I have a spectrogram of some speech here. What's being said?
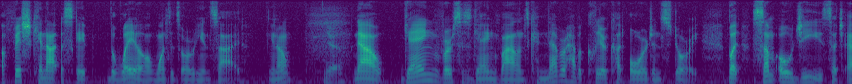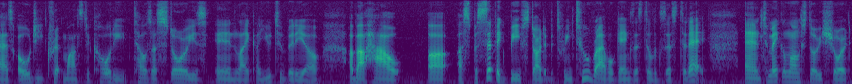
a fish cannot escape the whale once it's already inside, you know? Yeah. Now, gang versus gang violence can never have a clear cut origin story, but some OGs, such as OG Crip Monster Kody, tells us stories in like a YouTube video about how uh, a specific beef started between two rival gangs that still exist today. And to make a long story short,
